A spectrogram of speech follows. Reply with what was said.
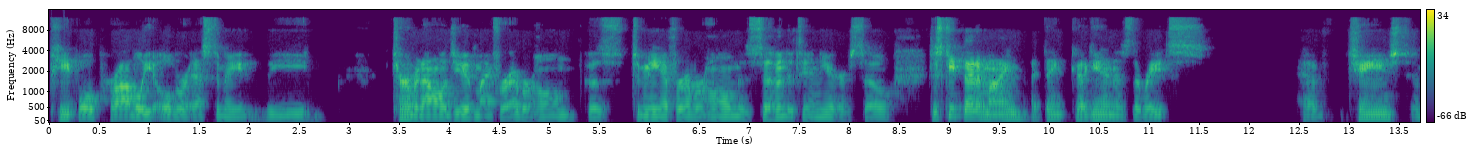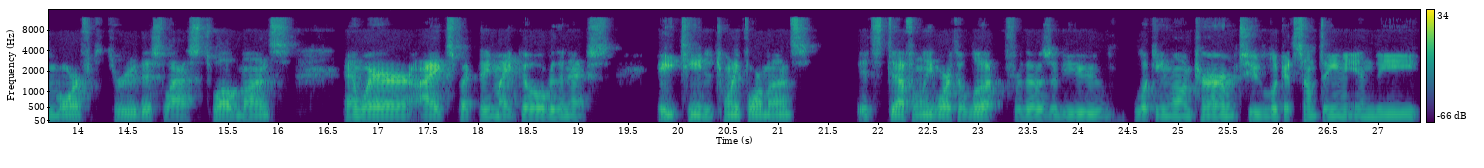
people probably overestimate the terminology of my forever home because to me a forever home is seven to ten years. So just keep that in mind. I think again as the rates have changed and morphed through this last 12 months and where i expect they might go over the next 18 to 24 months it's definitely worth a look for those of you looking long term to look at something in the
